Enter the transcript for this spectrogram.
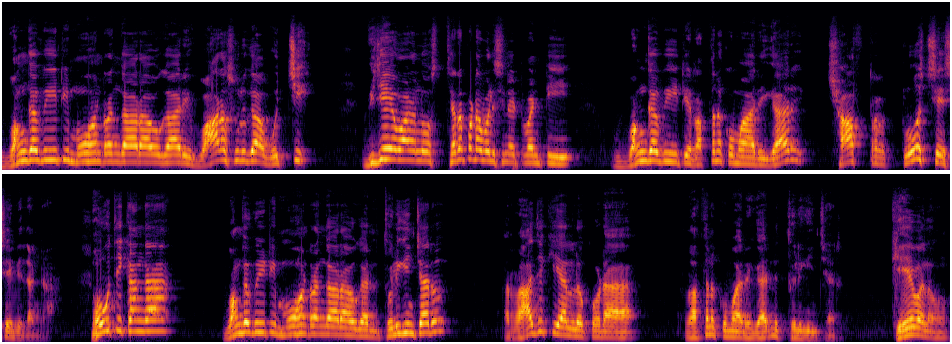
వంగవీటి మోహన్ రంగారావు గారి వారసులుగా వచ్చి విజయవాడలో స్థిరపడవలసినటువంటి వంగవీటి రత్నకుమారి గారి చాప్టర్ క్లోజ్ చేసే విధంగా. భౌతికంగా వంగవీటి మోహన్ రంగారావు గారిని తొలగించారు. రాజకీయాల్లో కూడా రత్నకుమారి గారిని తొలగించారు. కేవలం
